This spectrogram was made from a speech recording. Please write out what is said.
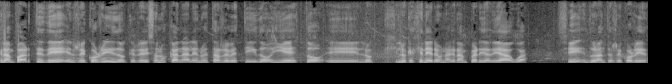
Gran parte del recorrido que realizan los canales no está revestido y esto lo, lo, que genera es una gran pérdida de agua ¿sí? durante el recorrido.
